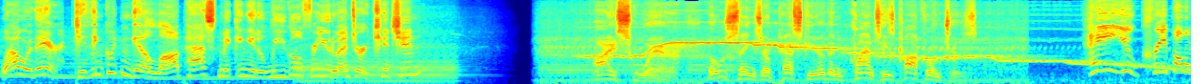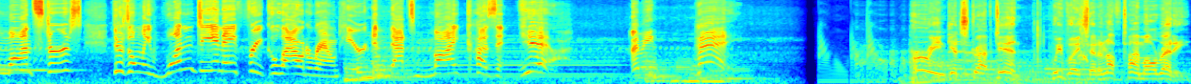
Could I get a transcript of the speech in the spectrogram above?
Cool. While we're there, do you think we can get a law passed making it illegal for you to enter a kitchen? I swear, those things are peskier than Clancy's cockroaches. Hey, you creepo monsters! There's only one DNA freak allowed around here, and that's my cousin. Yeah! I mean, hey! Hurry and get strapped in. We've wasted enough time already.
